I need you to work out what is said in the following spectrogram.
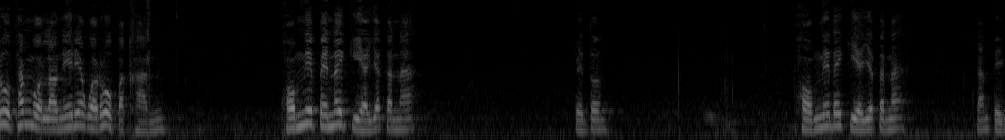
รูปทั้งหมดเหล่านี้เรียกว่ารูปประขันผมนี่เป็นได้เกียรยตนะ เป็นต้น ผมนี่ได้เกียรยตนะจันติ๋ง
